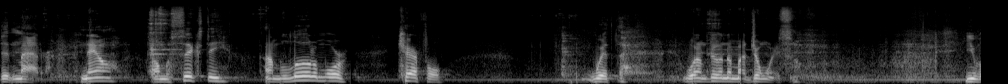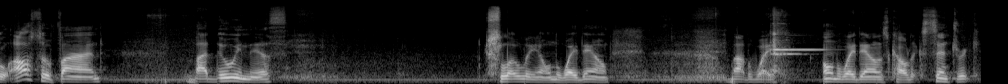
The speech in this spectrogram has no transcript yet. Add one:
didn't matter. Now, almost 60, I'm a little more careful with what I'm doing to my joints. You will also find by doing this slowly on the way down, by the way, on the way down is called eccentric.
